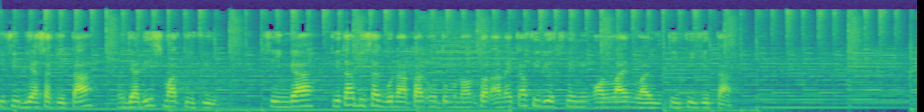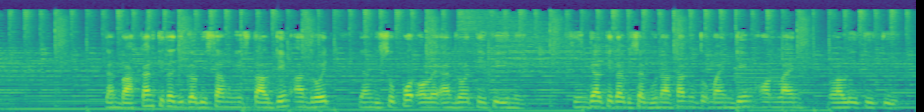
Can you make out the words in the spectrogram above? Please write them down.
TV biasa kita menjadi Smart TV sehingga kita bisa gunakan untuk menonton aneka video streaming online melalui TV kita. Dan bahkan kita juga bisa menginstal game Android yang disupport oleh Android TV ini, sehingga kita bisa gunakan untuk main game online melalui TV.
